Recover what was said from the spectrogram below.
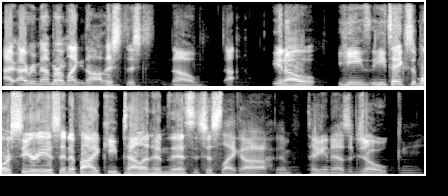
I, I remember I'm like, nah, this this no, uh, you know, he's he takes it more serious, and if I keep telling him this, it's just like, uh, I'm taking it as a joke, and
